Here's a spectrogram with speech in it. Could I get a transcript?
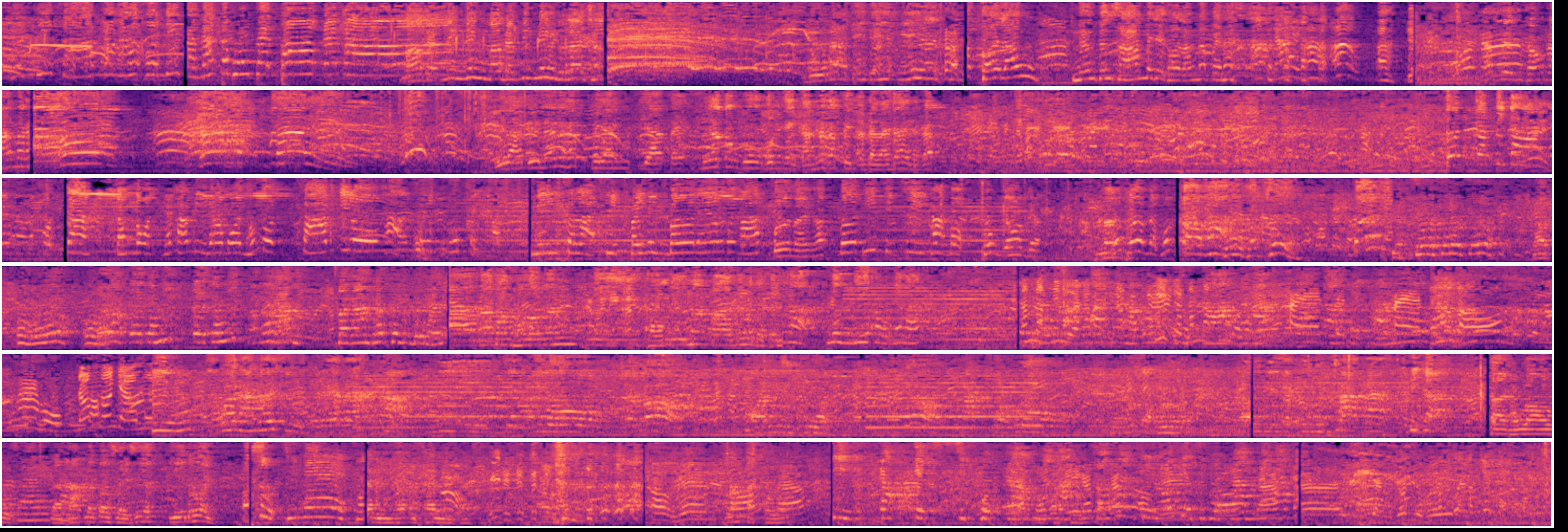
คนที่สามนะคะคนที่สามนัทภูมิแผ่นทองนะคะ มาแบบนิ่งๆ มาแบบนิ่งๆ ราชาดูหน้าดีๆอย่างนี้เลยถอยหลังหนึ่งถึงสามไม่ใช่ถอยหลังนับไปนะได้ค่ะอ้าวอะเดี๋ยวนับหนึ่งสองสามนะครับเวลาเดินแล้วนะครับ พยายามอย่าแตะเนื้อต้องตัวคนแข่งขันนะครับ เป็นอันตรายได้นะครับกฎกติกา ที่14ค่ะบอกพวกยอดเนี่ยนะพวกยอดแบบพวกเราค่ะสู้ครับสู้เบอร์ที่สู้สู้สู้ครับโอ้โหโอ้โหเอกมิตรเอกมิตรนะคะประการครับขึ้นมาดูหมายเลขนาบอลของเรานั้นมีของดีมากมายไม่ว่าจะเป็นหนึ่งเดียวนะคะน้ำหนักที่เหลือนะคะพี่เกิดน้ำหนักที่เหลือนะคะแปดแปดสองสี่ห้าหกน้องน้องอยาวมือดิวว่าน้ำได้สูตรไปแล้วนะค่ะมีเจ็ดกิโลแล้วก็หอย ขวดแล้วก็ผักสองโลหมูสองโลมีสกุลชาตินะที่จะกายของเราใช่ค่ะ นะครับ แล้วก็ใส่เสื้อนี้ด้วยสุดที่แน่ค่ะท่านหนึงครับอีกท่านหนึงครับอีกกับ76กรัมนะคะ2,476กรัมนะคะบุ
